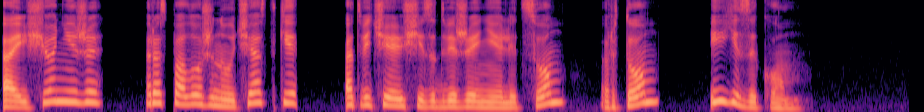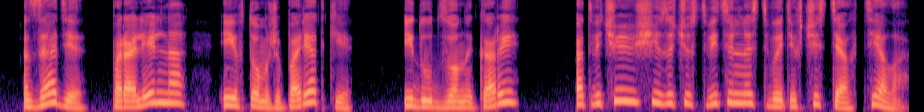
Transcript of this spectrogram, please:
А еще ниже расположены участки, отвечающие за движение лицом, ртом и языком. Сзади, параллельно и в том же порядке, идут зоны коры, отвечающие за чувствительность в этих частях тела.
